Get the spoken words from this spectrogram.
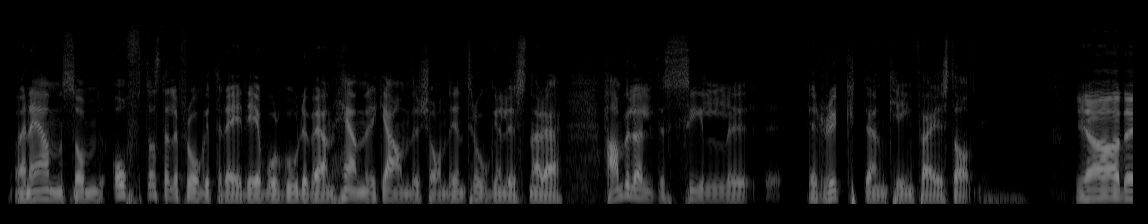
Men en som ofta ställer frågor till dig, det är vår gode vän Henrik Andersson. Det är en trogen lyssnare. Han vill ha lite sillrykten kring Färjestad. Ja, det,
